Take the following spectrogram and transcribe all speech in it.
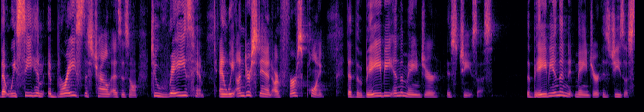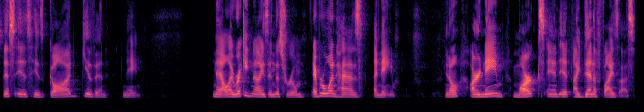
that we see him embrace this child as his own, to raise him. And we understand our first point that the baby in the manger is Jesus. The baby in the manger is Jesus. This is his God given name. Now, I recognize in this room, everyone has a name. You know, our name marks and it identifies us.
